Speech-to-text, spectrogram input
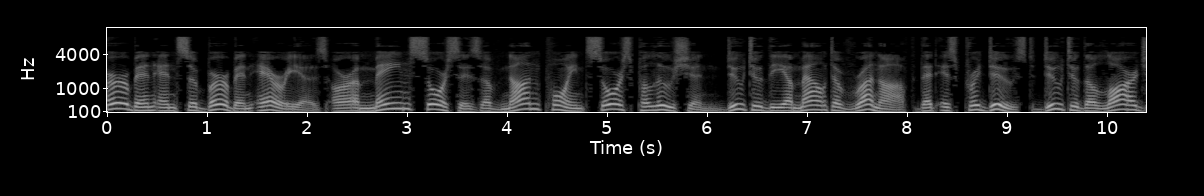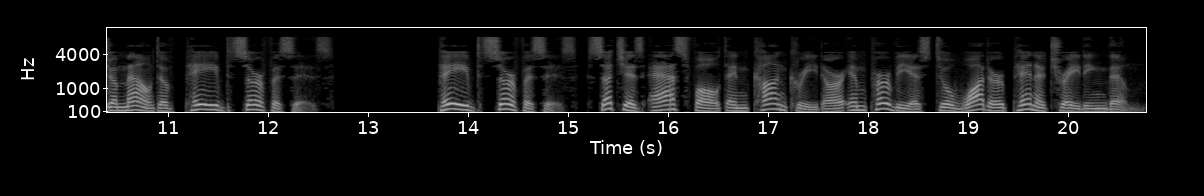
Urban and suburban areas are a main sources of non-point source pollution due to the amount of runoff that is produced due to the large amount of paved surfaces. Paved surfaces, such as asphalt and concrete are impervious to water penetrating them.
